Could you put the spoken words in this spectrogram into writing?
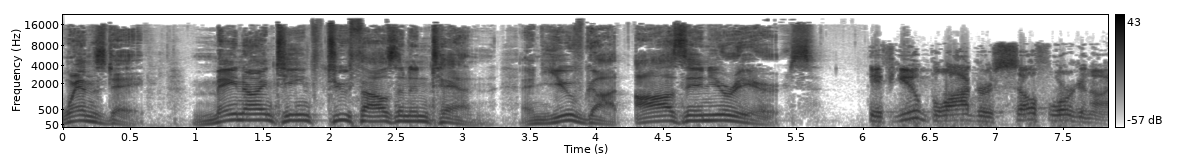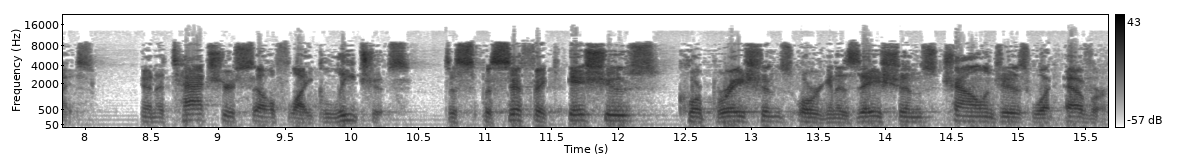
Wednesday, May 19th, 2010, and you've got Oz in your ears. If you bloggers self organize and attach yourself like leeches to specific issues, corporations, organizations, challenges, whatever,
